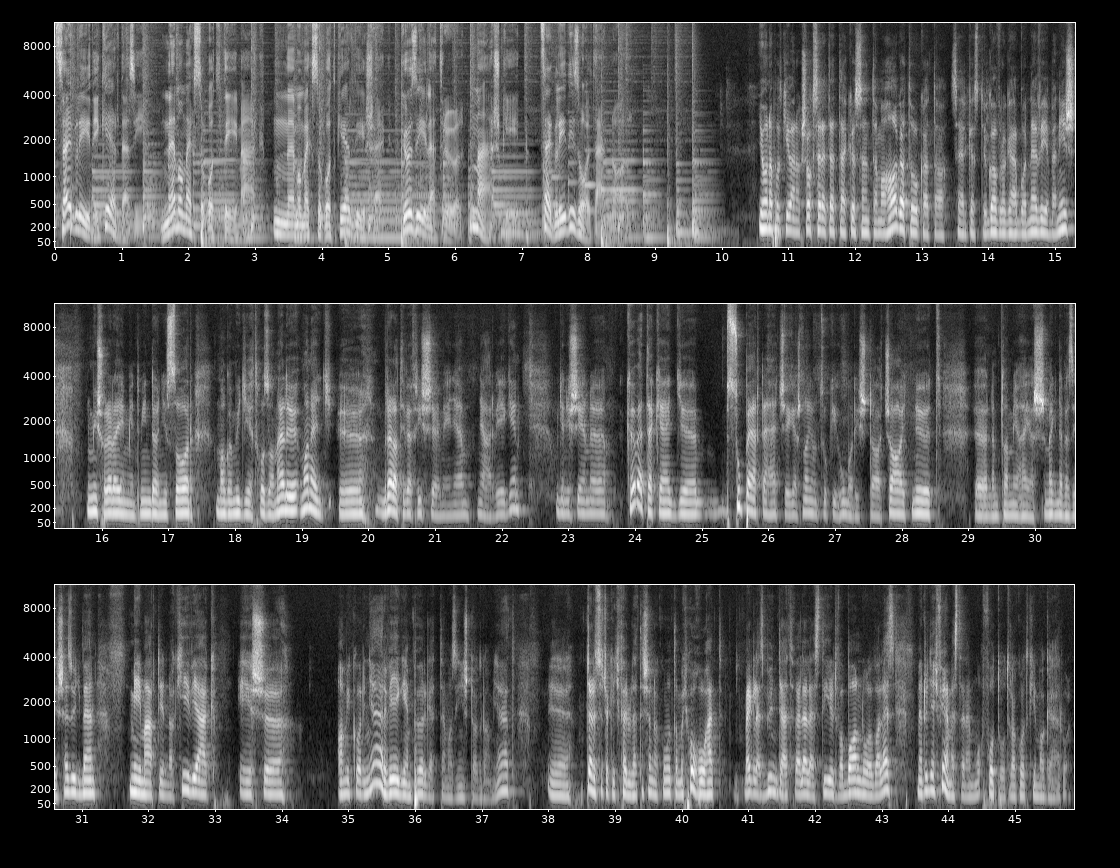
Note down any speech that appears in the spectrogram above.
Ceglédi kérdezi. Nem a megszokott témák, nem a megszokott kérdések. Közéletről másképp. Ceglédi Zoltánnal. Jó napot kívánok, sok szeretettel köszöntöm a hallgatókat, a szerkesztő Gavra Gábor nevében is. A műsor elején, mint mindannyiszor, magam ügyét hozom elő. Van egy ö, relatíve friss élményem nyár végén, ugyanis én ö, követek egy szuper tehetséges, nagyon cuki humorista csajt, nőt, nem tudom mi a helyes megnevezés ez ügyben, Mé Martinnak hívják, és amikor nyár végén pörgettem az Instagramját, először csak egy felületesen, akkor mondtam, hogy hoho, hát meg lesz büntetve, le lesz tiltva, bannolva lesz, mert ugye egy filmesztelen fotót rakott ki magáról.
